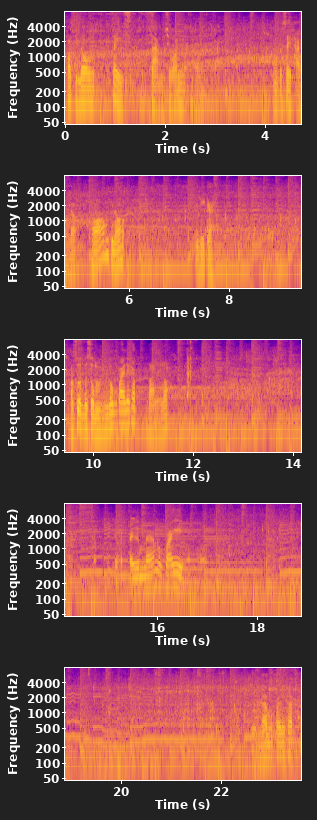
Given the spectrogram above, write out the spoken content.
พอสิลองใส่ สามช้อนนะพี่น้องมันก็ใส่ถังแล้วหอมพี่น้องทีนี้กันเอาส่วนผสมลงไปเลยครับบานเลยเนาะเดี๋ยวก็เติมน้ำลงไปเติมน้ำลงไปเลยครับ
